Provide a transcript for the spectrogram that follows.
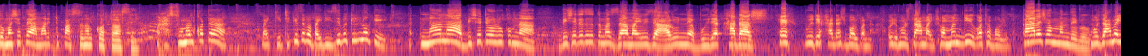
তোমার সাথে আমার একটু পার্সোনাল কথা আছে। পার্সোনাল কথা? ভাই কে ঠিক যাবা? ভাই রিজে বা কিনলো কি না না বিষয়টা ওরকম না। বিষয়টা তোমার জামাই ওই যে আরুন না বুইরা খাডাস হে বুঝে খাদাস বলবা না মোর জামাই সম্মান দিয়ে কথা বলো। কারে সম্মান দেব? মোর জামাই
